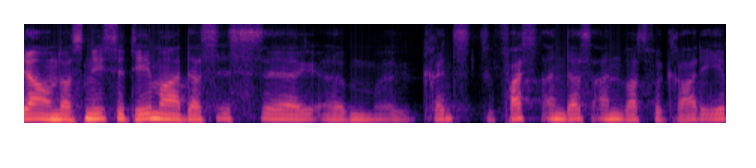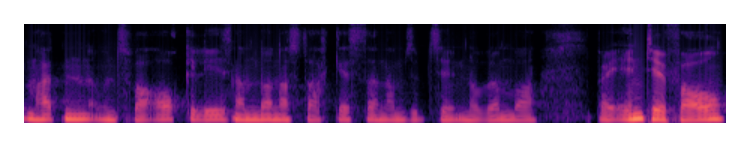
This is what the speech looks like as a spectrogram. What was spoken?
Ja, und das nächste Thema, das ist, äh, ähm, grenzt fast an das an, was wir gerade eben hatten, und zwar auch gelesen am Donnerstag gestern, am 17. November bei NTV.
